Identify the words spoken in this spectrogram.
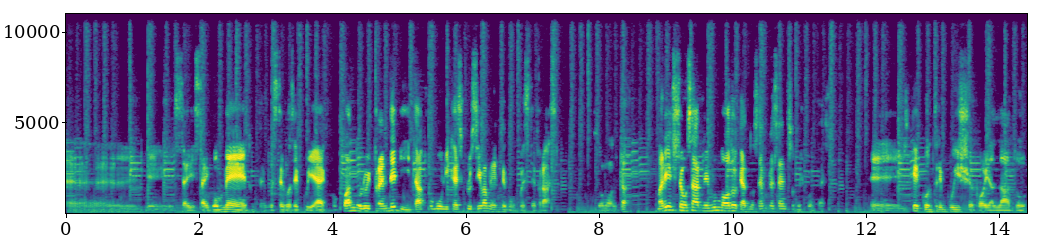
eh, stai, stai, con me, tutte queste cose qui. Ecco, quando lui prende vita comunica esclusivamente con queste frasi, a sua volta, ma riesce a usarle in un modo che hanno sempre senso nel contesto, eh, il che contribuisce poi al lato,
